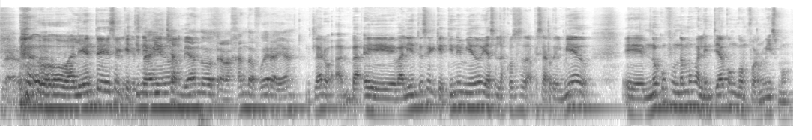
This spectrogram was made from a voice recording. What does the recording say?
Claro. o valiente es el, que, tiene miedo. chambeando, trabajando afuera ya. Claro, eh, valiente es el que tiene miedo y hace las cosas a pesar del miedo. Eh, no confundamos valentía con conformismo.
